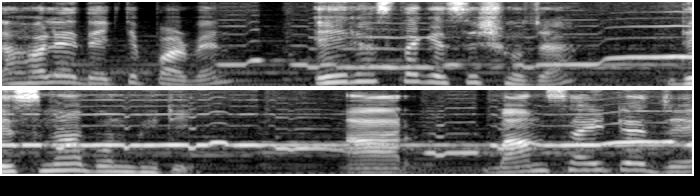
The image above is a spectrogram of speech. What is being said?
তাহলে দেখতে পারবেন এই রাস্তা গেছে সোজা দেসমা বনভিটি। আর বাম সাইডে যে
